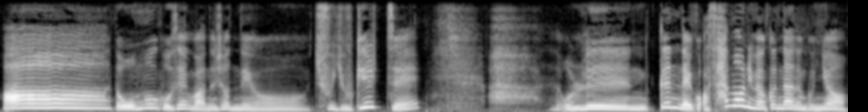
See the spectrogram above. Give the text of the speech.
아, 너무 고생 많으셨네요. 주 6일째? 아, 얼른 끝내고, 아, 3월이면 끝나는군요.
